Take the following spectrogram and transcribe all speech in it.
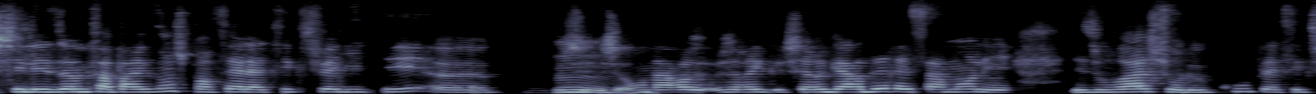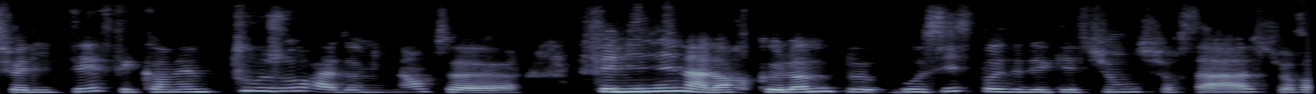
chez les hommes, enfin, par exemple, je pensais à la sexualité. Hmm. J'ai regardé récemment les, ouvrages sur le couple, la sexualité, c'est quand même toujours à dominante féminine, alors que l'homme peut aussi se poser des questions sur ça, sur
